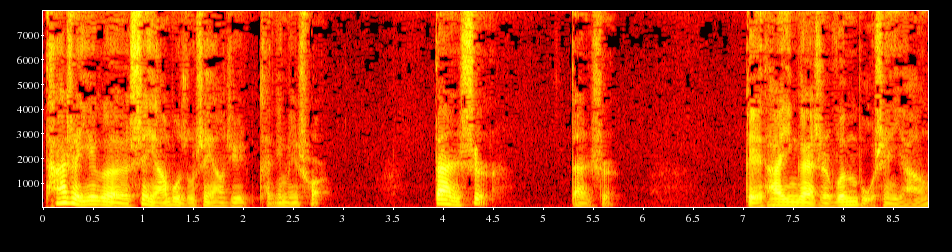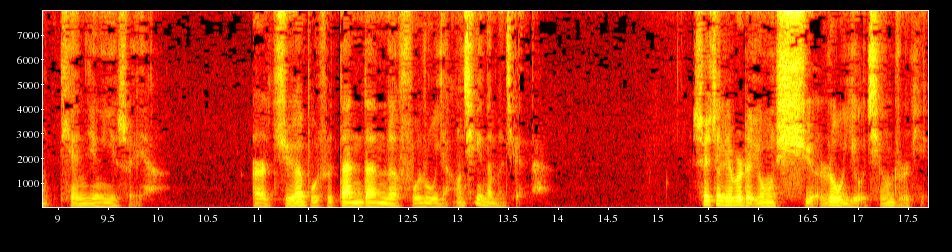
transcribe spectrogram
它是一个肾阳不足、肾阳虚，肯定没错。但是，但是。给他应该是温补肾阳、填精益水呀，而绝不是单单的辅助阳气那么简单。所以这里边得用血肉有情之品，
